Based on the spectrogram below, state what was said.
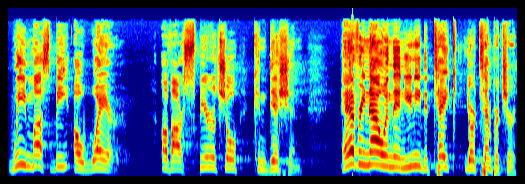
We must be aware of our spiritual condition Every now and then, you need to take your temperature.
